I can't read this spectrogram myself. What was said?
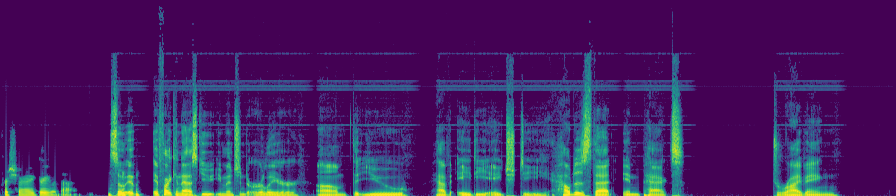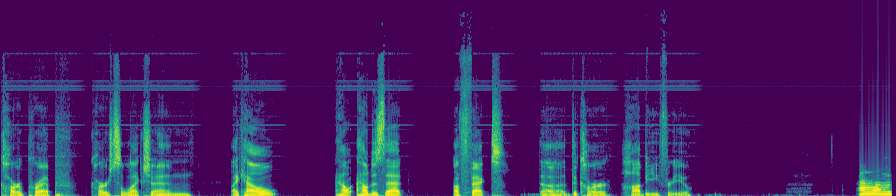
For sure. I agree with that. So if if I can ask you, you mentioned earlier um, that you have ADHD. How does that impact driving, car prep, car selection? Like how how how does that affect the the car hobby for you? Um,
